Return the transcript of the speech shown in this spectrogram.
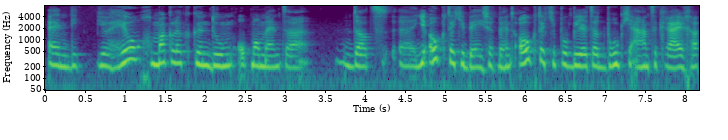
en die je heel gemakkelijk kunt doen op momenten dat uh, je ook dat je bezig bent. Ook dat je probeert dat broekje aan te krijgen.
